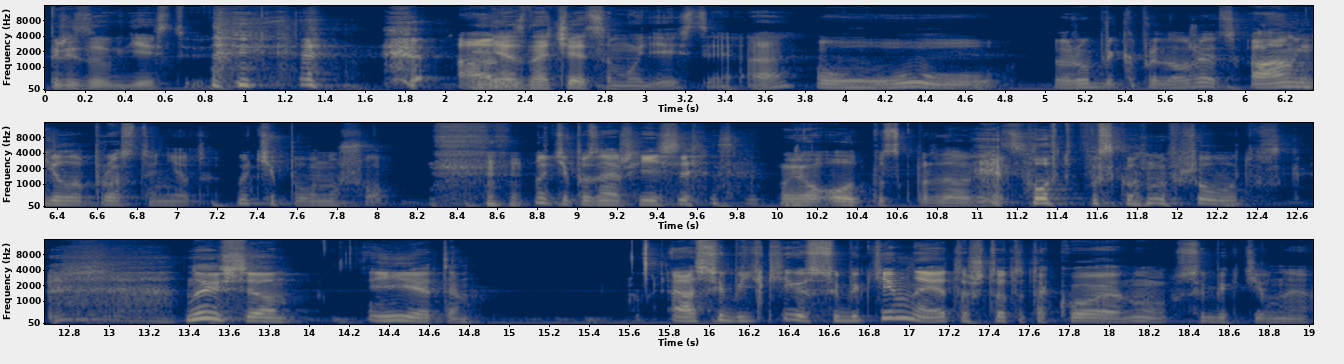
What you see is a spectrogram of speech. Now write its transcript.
Призыв к действию. Не означает само действие, а? О, рубрика продолжается. А ангела просто нет. Ну, типа, он ушел. Ну, типа, знаешь, если... У него отпуск продолжается. Отпуск, он ушел в отпуск. Ну и все. И это. А субъектив, субъективное это что-то такое, ну, субъективное.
